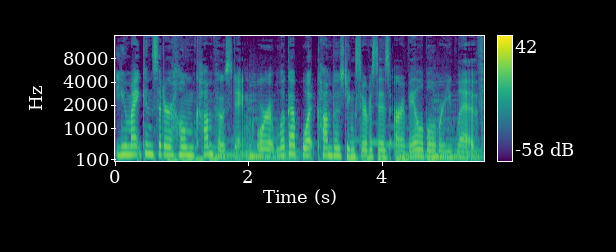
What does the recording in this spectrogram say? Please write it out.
you might consider home composting or look up what composting services are available where you live.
